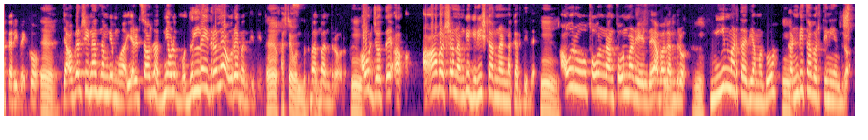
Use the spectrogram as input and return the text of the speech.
ಕರಿಬೇಕು. ಜಾವಗಲ್ ಶ್ರೀನಾಥ್ ನಮ್ಗೆ ಎರಡ್ ಸಾವಿರದ ಹದಿನೇಳು ಮೊದಲನೇ ಇದ್ರಲ್ಲೇ ಅವರೇ ಬಂದಿದ್ದು ಬಂದ್ರು ಅವರು. ಅವ್ರ ಜೊತೆ ಆ- ವರ್ಷ ನಮ್ಗೆ ಗಿರೀಶ್ ಕಾರ್ನಾಡ್ನ ಕರೆದಿದ್ದೆ. ಅವರು ಫೋನ್ ನಾನ್ ಫೋನ್ ಮಾಡಿ ಹೇಳ್ದೆ ಅವಾಗ ಅಂದ್ರು ನೀನ್ ಮಾಡ್ತಾ ಇದೀಯ ಮಗು. ಖಂಡಿತ ಬರ್ತೀನಿ ಅಂದ್ರು.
